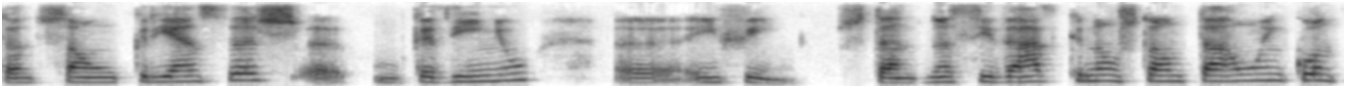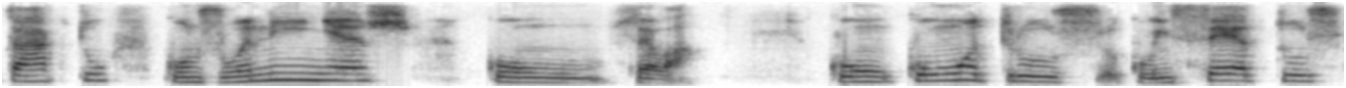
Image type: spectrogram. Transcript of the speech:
Portanto, são crianças uh, um bocadinho, uh, enfim, estando na cidade, que não estão tão em contacto com joaninhas, com, sei lá, com, com outros, com insetos,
